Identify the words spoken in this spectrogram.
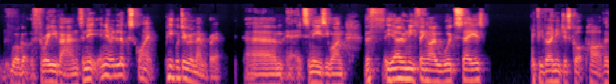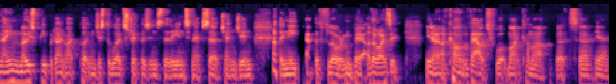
we've got the three vans, and it you know it looks quite. People do remember it. Um, it's an easy one. The the only thing I would say is if you've only just got part of the name, most people don't like putting just the word strippers into the internet search engine. they need to have the flooring bit, otherwise, it, you know, I can't vouch for what might come up. But uh, yeah.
